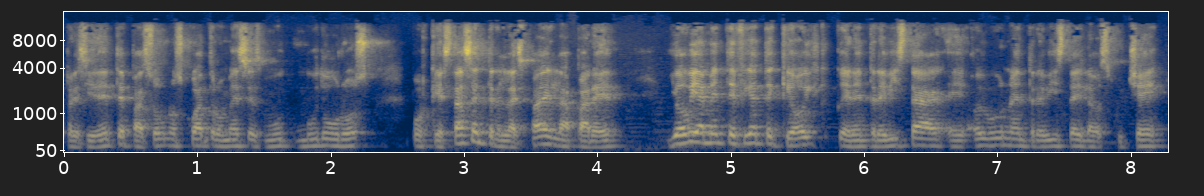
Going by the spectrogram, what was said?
presidente pasó unos cuatro meses muy, muy duros, porque estás entre la espada y la pared, y obviamente, fíjate que hoy en entrevista, eh, hoy hubo una entrevista y la escuché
